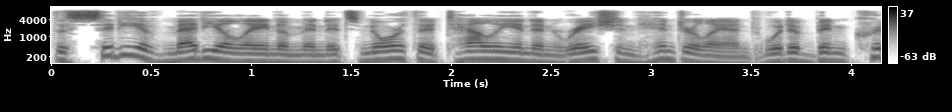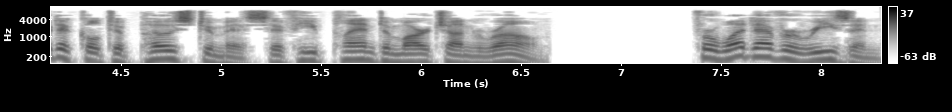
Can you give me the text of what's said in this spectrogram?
The city of Mediolanum and its North Italian and Raetian hinterland would have been critical to Postumus if he planned to march on Rome. For whatever reason,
